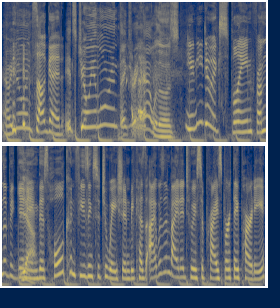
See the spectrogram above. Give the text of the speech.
how are you doing? It's all good. It's Joey and Lauren. Thanks for hanging out with us. You need to explain from the beginning Yeah. this whole confusing situation because I was invited to a surprise birthday party.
